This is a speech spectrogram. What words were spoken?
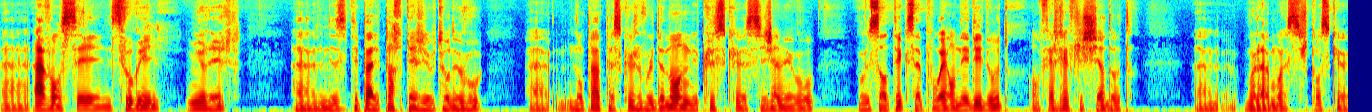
avancer, sourire, mûrir, n'hésitez pas à le partager autour de vous. non pas parce que je vous le demande, mais plus que si jamais vous, vous sentez que ça pourrait en aider d'autres, en faire réfléchir d'autres. voilà, moi je pense que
